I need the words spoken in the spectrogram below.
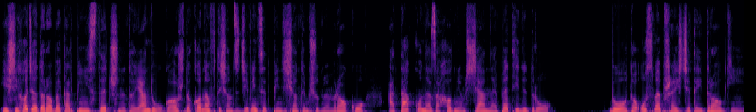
Jeśli chodzi o dorobek alpinistyczny, to Jan Długosz dokonał w 1957 roku ataku na zachodnią ścianę Petit Dru, było to ósme przejście tej drogi.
